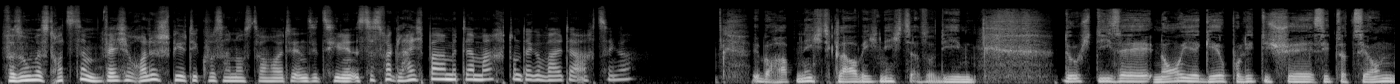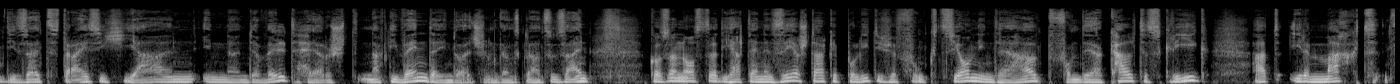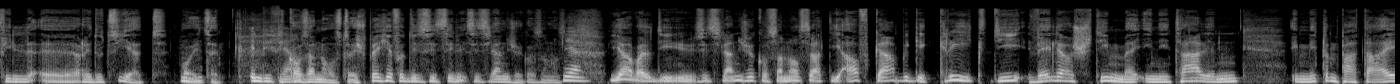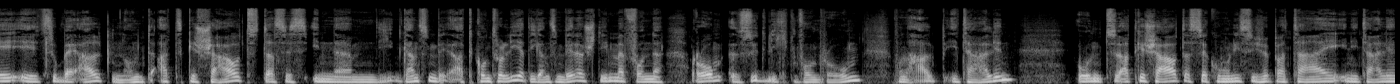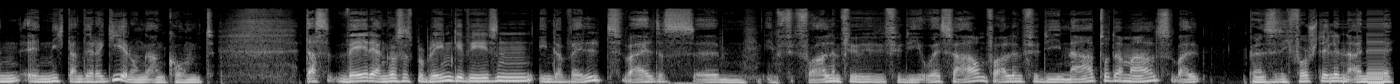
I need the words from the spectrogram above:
Versuchen wir es trotzdem. Welche Rolle spielt die Cosa Nostra heute in Sizilien? Ist das vergleichbar mit der Macht und der Gewalt der 80er? Überhaupt nicht, glaube ich nicht. Also die durch diese neue geopolitische Situation, die seit 30 Jahren in der Welt herrscht, nach die Wende in Deutschland ganz klar zu sein, Cosa Nostra, die hatte eine sehr starke politische Funktion innerhalb von der Kaltes Krieg, hat ihre Macht viel äh, reduziert. Heute. Inwiefern? Die Cosa Nostra. Ich spreche für die Sizil sizilianische Cosa Nostra. Ja. ja, weil die sizilianische Cosa Nostra hat die Aufgabe gekriegt, die Wählerstimme in Italien im Mittelpartei äh, zu behalten und hat geschaut, dass es in ähm, die ganzen hat kontrolliert die ganzen Wählerstimmen von Rom äh, südlich von Rom Rom, von halb Italien und hat geschaut, dass der kommunistische Partei in Italien äh, nicht an der Regierung ankommt. Das wäre ein großes Problem gewesen in der Welt, weil das ähm, vor allem für, für die USA und vor allem für die NATO damals, weil können Sie sich vorstellen, eine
